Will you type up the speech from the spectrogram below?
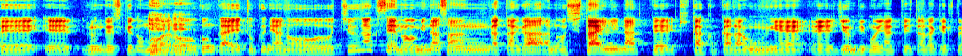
えーるんですけども、ええあの今回特にあの中学生の皆さん方があの主体になって企画から運営、えー準備もやっていただけると、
